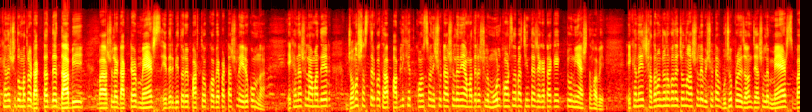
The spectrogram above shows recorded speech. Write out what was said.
এখানে শুধুমাত্র ডাক্তারদের দাবি বা আসলে ডাক্তার ম্যাটস এদের ভিতরে পার্থক্য ব্যাপারটা আসলে এরকম না। এখানে আসলে আমাদের জনস্বাস্থ্যের কথা পাবলিক হেলথ কনসার্ন ইস্যুটা আসলে নিয়ে আমাদের আসলে মূল কনসার্ন বা চিন্তা জায়গাটাকে একটু নিয়ে আসতে হবে। এখানে সাধারণ জনগণের জন্য আসলে বিষয়টা বুঝো প্রয়োজন যে আসলে ম্যাটস বা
